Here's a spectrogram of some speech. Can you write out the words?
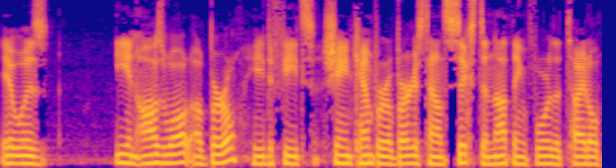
It was Ian Oswald of Burrell. He defeats Shane Kemper of Burgettstown six to nothing for the title.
